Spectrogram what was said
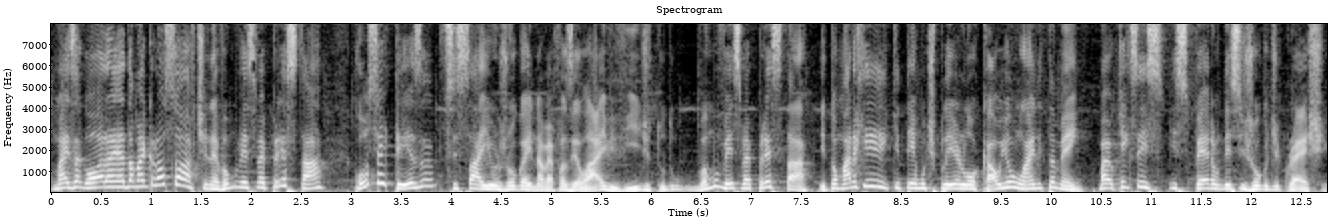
Mas agora é da Microsoft, né? Vamos ver se vai prestar com certeza, se sair o jogo aí, vai fazer live, vídeo, tudo. Vamos ver se vai prestar. E tomara que, que tenha multiplayer local e online também. Mas o que, que vocês esperam desse jogo de Crash?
